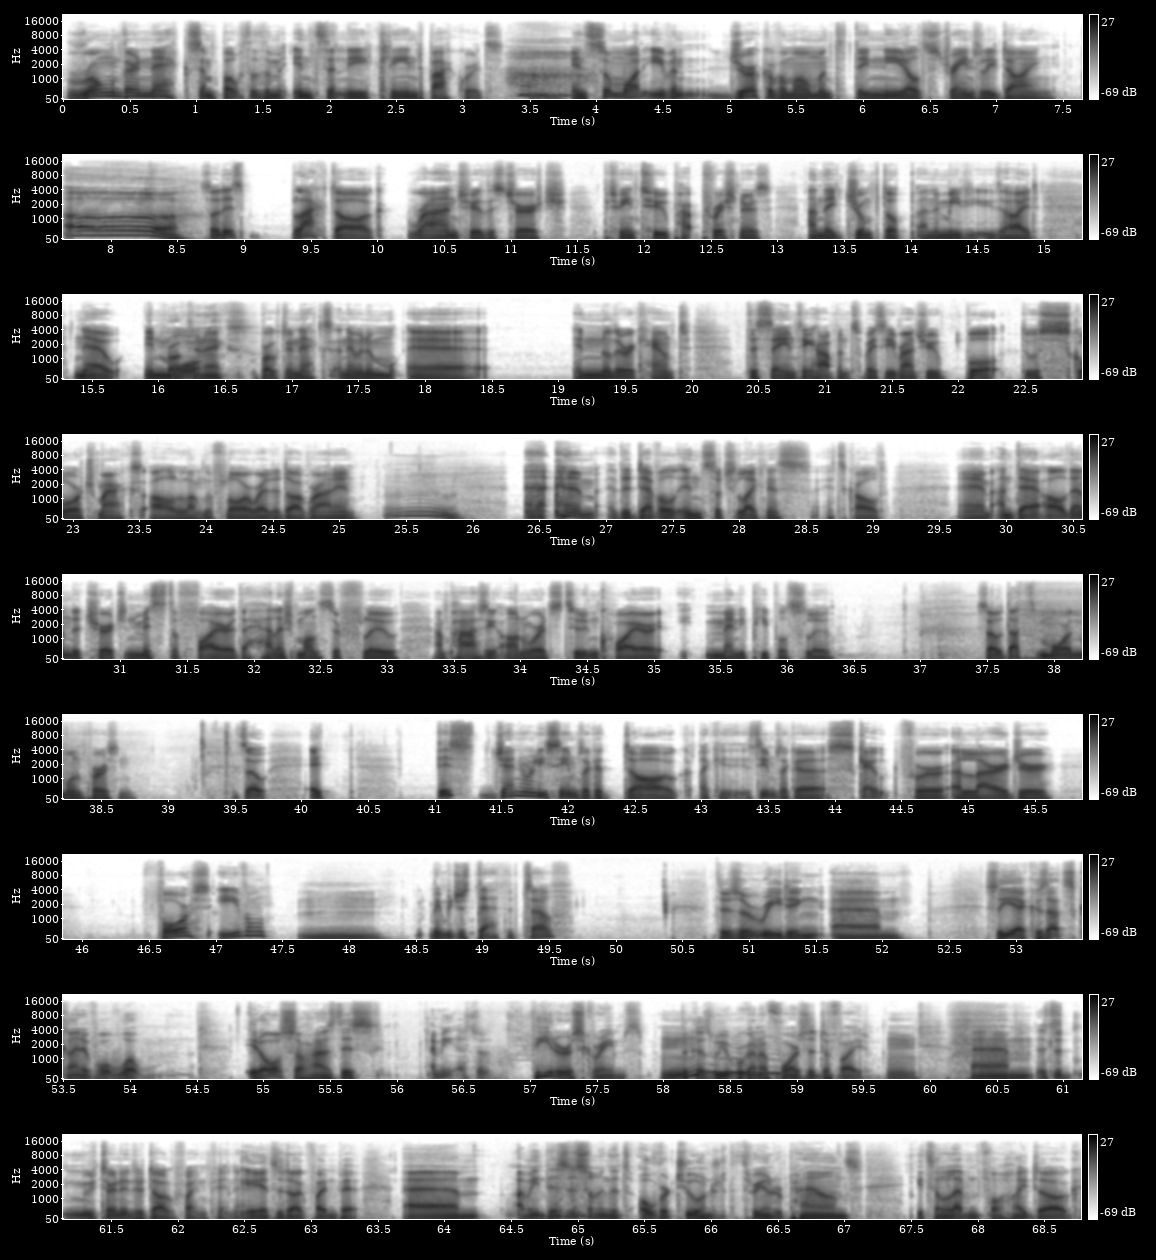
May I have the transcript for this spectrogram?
wrung their necks, and both of them instantly cleaned backwards. in somewhat even jerk of a moment, they kneeled strangely dying. Oh, So this black dog ran through this church between two pa- parishioners, and they jumped up and immediately died. Now, in Broke more their necks. broke their necks, and now in, a, uh, in another account, the same thing happened. So basically, ran through, but there was scorch marks all along the floor where the dog ran in. the devil in such likeness, it's called. Um, and there, all down the church in midst of fire, the hellish monster flew, and passing onwards to inquire, many people slew. So that's more than one person. So it this generally seems like a dog, like it, seems like a scout for a larger force, evil. Mm. Maybe just death itself. there's a reading. Um, so yeah, because that's kind of what what it also has this. I mean, so theater screams because we were going to force it to fight. Um, It's a, we've turned it into a dog fighting pit now. Yeah, it's a dogfighting pit. Um, I mean, this is something that's over 200 to 300 pounds. It's an 11 foot high dog,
